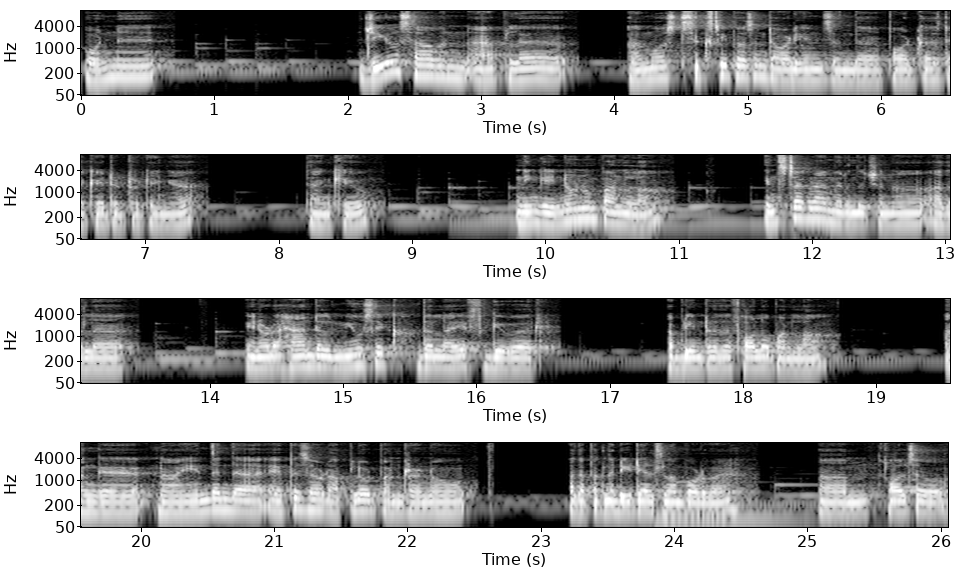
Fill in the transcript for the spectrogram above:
ஒன்று ஜியோ சாவன் ஆப்பில் ஆல்மோஸ்ட் சிக்ஸ்டி பர்சன்ட் ஆடியன்ஸ் இந்த பாட்காஸ்ட்டை கேட்டுட்ருக்கீங்க. தேங்க்யூ நீங்கள் இன்னொன்றும் பண்ணலாம். இன்ஸ்டாகிராம் இருந்துச்சுன்னா அதில் என்னோடய handle music the life giver அப்படின்றத ஃபாலோ பண்ணலாம். அங்கே நான் எந்தெந்த எபிசோட் அப்லோட் பண்ணுறேனோ அதை பற்றின டீட்டெயில்ஸ்லாம் போடுவேன். Um, ஆல்சோ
